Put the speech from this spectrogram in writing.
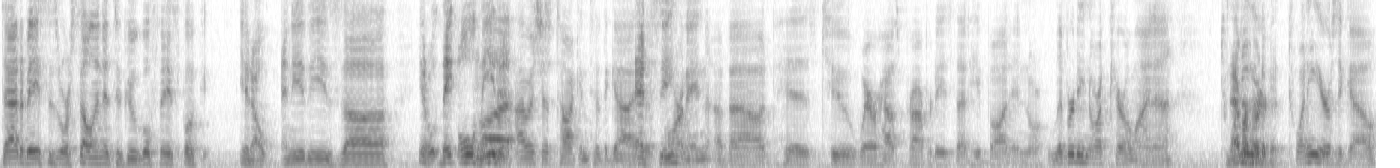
databases or selling it to google facebook you know any of these uh, you know they all Well, need it I was just talking to the guy this morning about his two warehouse properties that he bought in Nor- Liberty, North Carolina. 20 Never heard of it. Twenty years ago.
